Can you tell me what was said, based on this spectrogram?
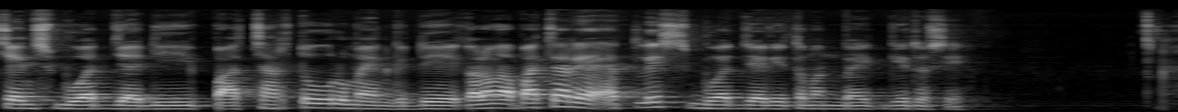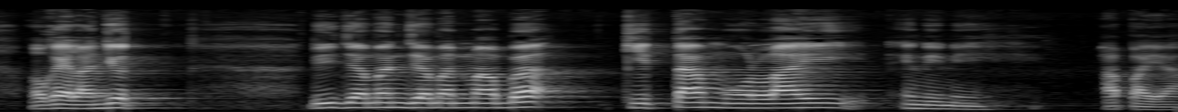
change buat jadi pacar tuh lumayan gede. Kalau nggak pacar ya at least buat jadi teman baik gitu sih oke lanjut di zaman zaman maba kita mulai ini nih apa ya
